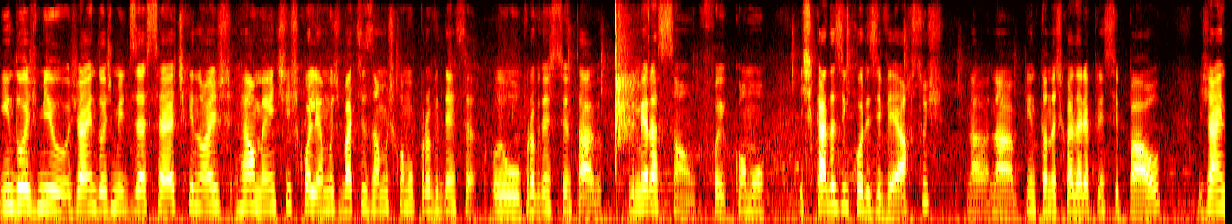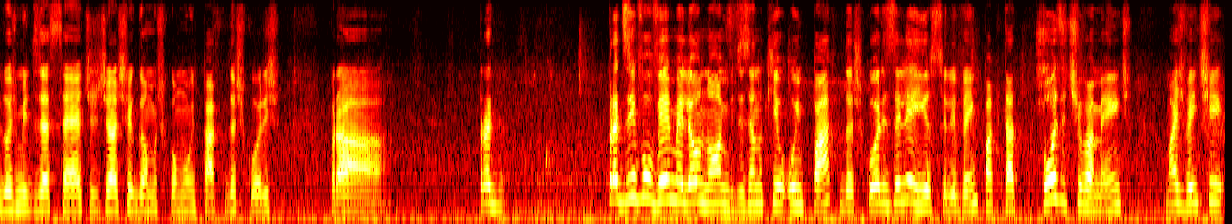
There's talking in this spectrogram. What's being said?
em 2000, já em 2017, que nós realmente escolhemos, batizamos como Providência, o Providência Sustentável. Primeira ação foi como escadas em cores e versos, na, na, pintando a escadaria principal. Já em 2017 já chegamos como o impacto das cores para para desenvolver melhor o nome, dizendo que o impacto das cores ele é isso, ele vem impactar positivamente, mas vem te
